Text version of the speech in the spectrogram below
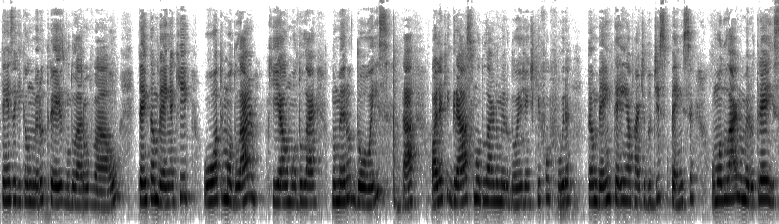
Tem esse aqui que é o número 3, modular oval. Tem também aqui o outro modular, que é o modular número 2, tá? Olha que graça o modular número 2, gente, que fofura. Também tem a parte do dispenser. O modular número 3,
